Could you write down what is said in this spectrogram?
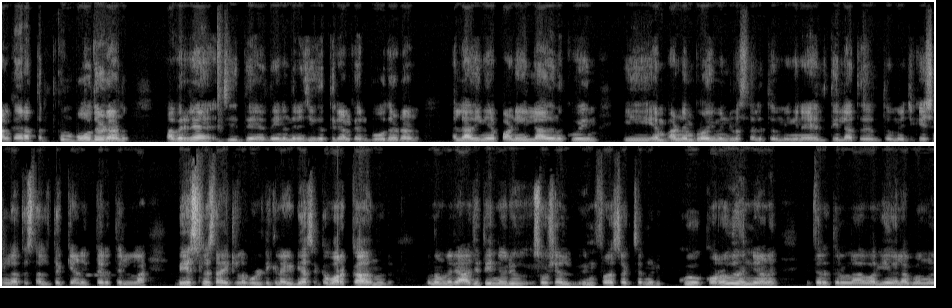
ആൾക്കാർ അത്രയ്ക്കും ബോധേഡാണ് അവരുടെ ദൈനംദിന ജീവിതത്തിലെ ആൾക്കാർ ബോധേഡാണ് അല്ലാതെ ഇങ്ങനെ പണിയില്ലാതെ നിൽക്കുകയും ഈ അൺഎംപ്ലോയ്മെന്റ് ഉള്ള സ്ഥലത്തും ഇങ്ങനെ ഹെൽത്ത് ഇല്ലാത്ത സ്ഥലത്തും എഡ്യൂക്കേഷൻ ഇല്ലാത്ത സ്ഥലത്തൊക്കെയാണ് ഇത്തരത്തിലുള്ള ബേസ്ലെസ് ആയിട്ടുള്ള പൊളിറ്റിക്കൽ ഐഡിയാസ് ഒക്കെ വർക്ക് ആകുന്നത് അപ്പോൾ നമ്മുടെ രാജ്യത്തിന്റെ ഒരു സോഷ്യൽ ഇൻഫ്രാസ്ട്രക്ചറിന് ഒരു കുറവ് തന്നെയാണ് ഇത്തരത്തിലുള്ള വർഗീയ കലാപങ്ങൾ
